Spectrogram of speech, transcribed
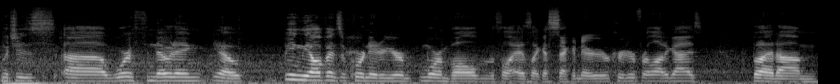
which is uh, worth noting. You know, being the offensive coordinator, you're more involved with as like a secondary recruiter for a lot of guys. But um,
